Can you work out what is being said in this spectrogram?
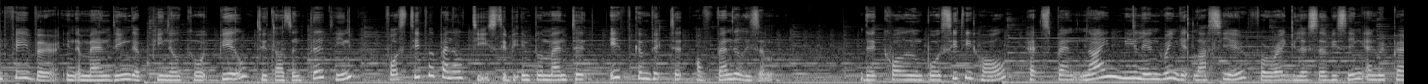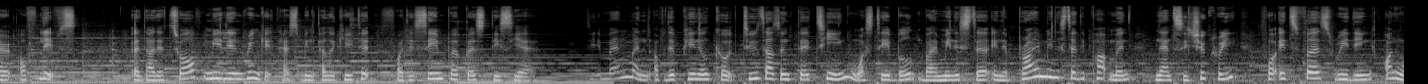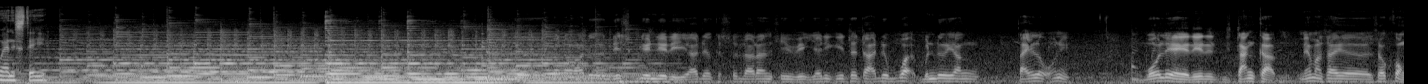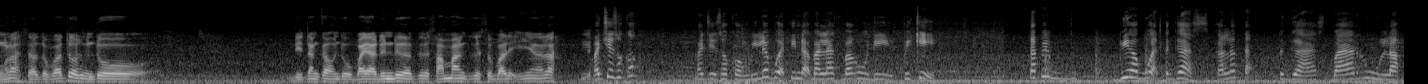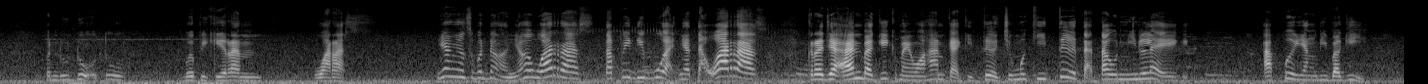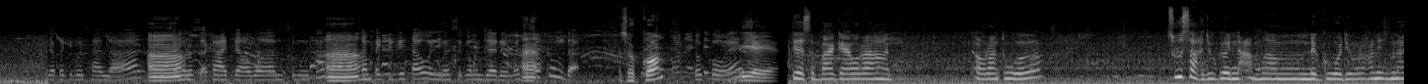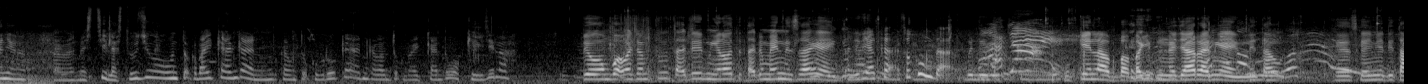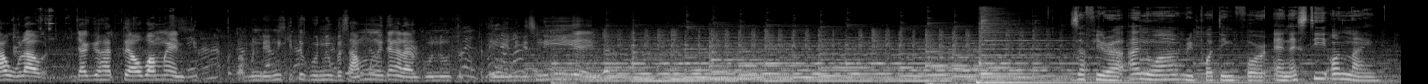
favour in amending the Penal Code Bill 2013 for stiffer penalties to be implemented if convicted of vandalism. The Kuala Lumpur City Hall had spent 9 million ringgit last year for regular servicing and repair of lifts. Another 12 million ringgit has been allocated for the same purpose this year. The amendment of the Penal Code 2013 was tabled by Minister in the Prime Minister Department, Nancy Chukri, for its first reading on Wednesday. Disiplin diri, ada kesedaran sivik, jadi kita tak ada buat benda yang tak elok ni. Boleh dia ditangkap. Memang saya sokonglah 100% untuk ditangkap untuk bayar denda ke saman ke sebaliknya lah. Makcik sokong majlis sokong. Bila buat tindak balas baru dipikir. Tapi biar buat tegas. Kalau tak tegas, barulah penduduk tu berfikiran waras. Yang yang sebenarnya waras, tapi dibuatnya tak waras. Kerajaan bagi kemewahan kat kita, cuma kita tak tahu nilai apa yang dibagi. Dapat kita bersalah, uh, merosakkan hati awam semua tu, uh, sampai 3 tahun masukkan penjara. Macam uh, sokong tak? Sokong. Sokong eh? Ya, yeah, ya. Kita sebagai orang orang tua susah juga nak menegur dia orang ni sebenarnya. Uh, mestilah setuju untuk kebaikan kan, bukan untuk keburukan. Kalau untuk kebaikan tu okey je lah. Dia orang buat macam tu tak ada dengan tak ada manners lah kan. Jadi akak sokong tak benda ni? Mungkin lah bagi pengajaran kan. Dia tahu, ya, sekarang ni dia tahulah jaga hati awam kan. Benda ni kita guna bersama, janganlah guna untuk kepentingan diri sendiri kan. Zafira Anwar reporting for NST Online.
